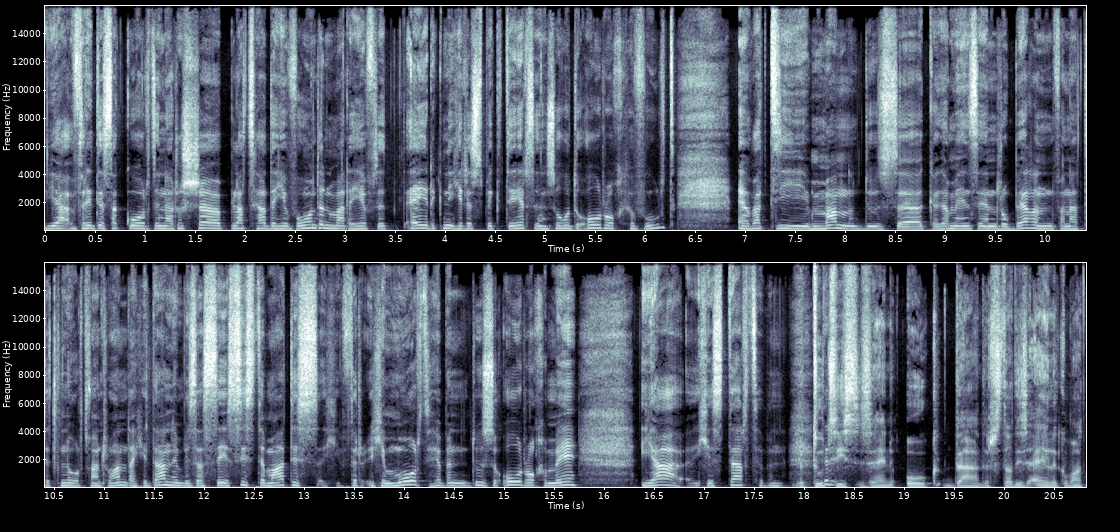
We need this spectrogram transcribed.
ja, vredesakkoord in Arusha plaats hadden gevonden, maar hij heeft het eigenlijk niet gerespecteerd en zo de oorlog gevoerd. En wat die man, dus Kagame en zijn rebellen vanuit het noord van Rwanda gedaan hebben, is dat ze systematisch gemoord hebben, dus de oorlog mee ja, gestart hebben. De Tutsis zijn ook daders. Dat is eigenlijk wat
